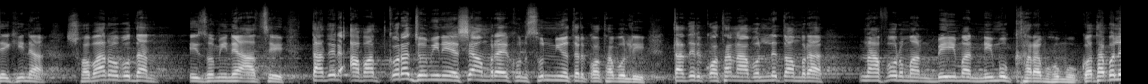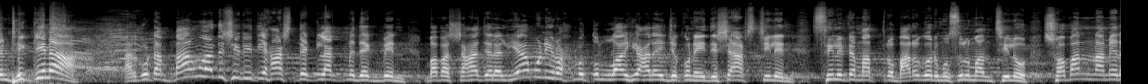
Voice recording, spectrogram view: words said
দেখি না, সবার অবদান এই জমিনে আছে। তাদের আবাদ করা জমিনে এসে আমরা এখন সুন্নিয়তের কথা বলি। তাদের কথা না বললে তো আমরা নাফরমান বেইমান নিমুখ, খারাপ হমুক কথা বলেন ঠিক কি না আর গোটা বাংলাদেশের ইতিহাস আপনি দেখবেন, বাবা শাহজালাল ইয়ামনি রহমতুল্লাহ আলাই যখন এই দেশে আসছিলেন, সিলেটে মাত্র বারো ঘর মুসলমান ছিল, সবার নামের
